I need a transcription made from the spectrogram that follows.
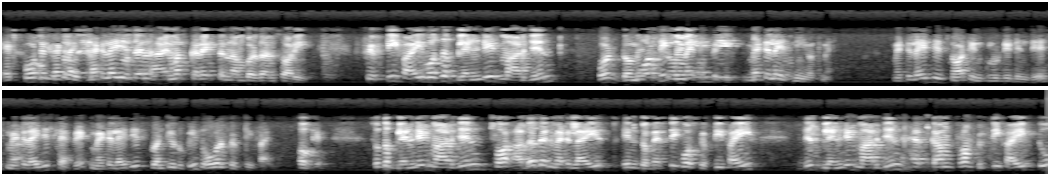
export and metallized. So. So then I must correct the numbers. I'm sorry. 55 was the blended margin for domestic, for domestic. metallized New Metallized is not included in this. Metallized is separate. Metallized is 20 rupees over 55. Okay. So the blended margin for other than metallized in domestic was 55. This blended margin has come from 55 to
